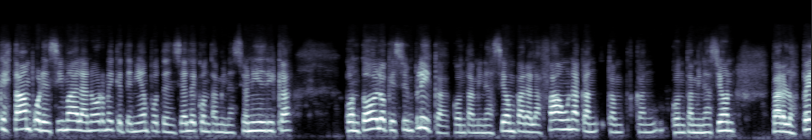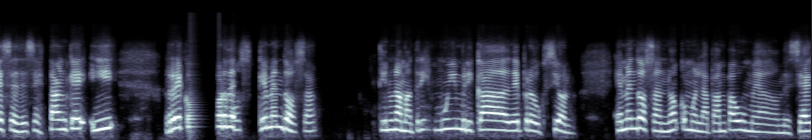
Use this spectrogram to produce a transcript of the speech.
que estaban por encima de la norma y que tenían potencial de contaminación hídrica, con todo lo que eso implica, contaminación para la fauna, contaminación para los peces de ese estanque y recordemos que Mendoza tiene una matriz muy imbricada de producción. En Mendoza, no como en la Pampa Húmeda, donde se ha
